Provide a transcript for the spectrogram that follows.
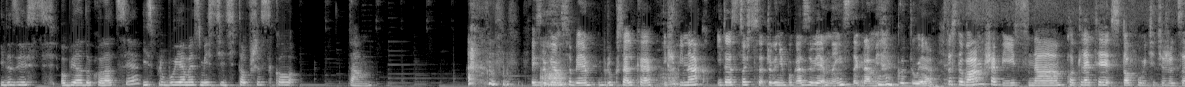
Idę zjeść obiad do kolację i spróbujemy zmieścić to wszystko tam. I zrobiłam sobie brukselkę i szpinak i to jest coś, co- czego nie pokazuję na Instagramie, jak gotuję. Testowałam przepis na kotlety z tofu i ciecierzycy.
